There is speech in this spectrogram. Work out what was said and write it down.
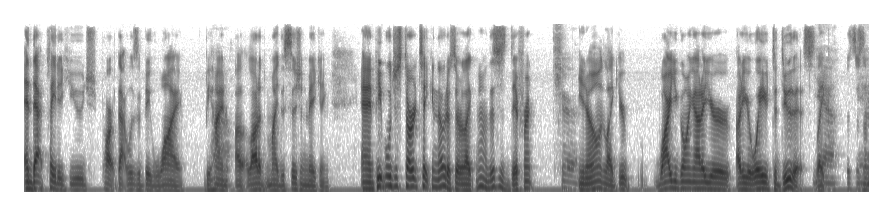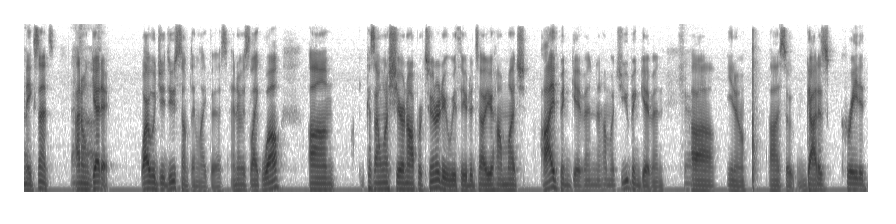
And that played a huge part. That was a big why behind wow. a, a, lot of my decision making. And people just started taking notice. They're like, "No, this is different." Sure. You know, like you're. Why are you going out of your out of your way to do this? Yeah. Like this doesn't yeah. make sense. That's I don't awesome. get it. Why would you do something like this? And it was like, well, um, because I want to share an opportunity with you to tell you how much I've been given and how much you've been given. Sure. Uh, you know, uh, so God has created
